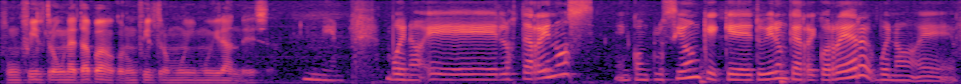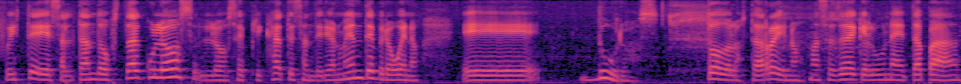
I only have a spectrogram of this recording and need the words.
fue un filtro, una etapa con un filtro muy, muy grande esa. Bien. Bueno, eh, los terrenos, en conclusión, que, que tuvieron que recorrer, bueno, eh, fuiste saltando obstáculos, los explicaste anteriormente, pero bueno, eh, duros todos los terrenos, más allá de que alguna etapa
